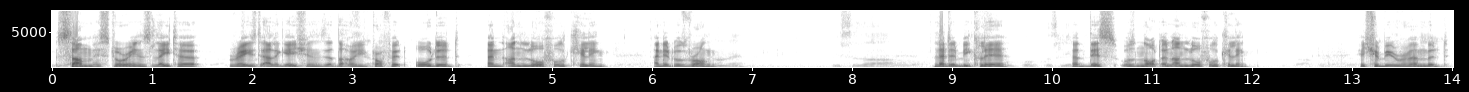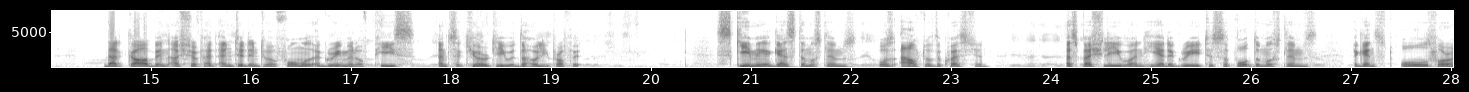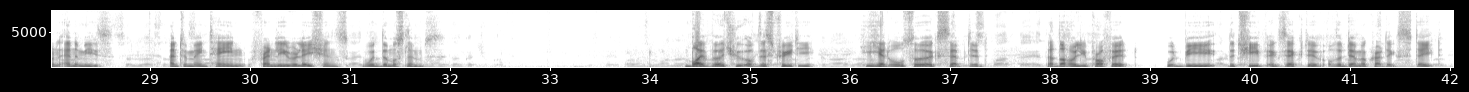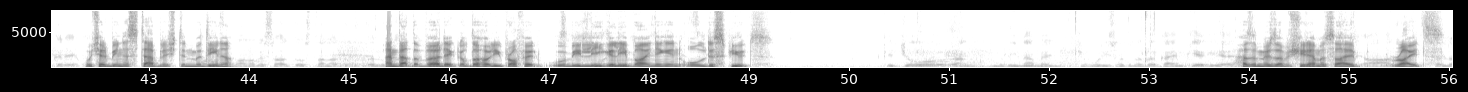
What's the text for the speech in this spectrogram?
Some historians later raised allegations that the Holy Prophet ordered an unlawful killing and it was wrong. Let it be clear that this was not an unlawful killing. It should be remembered that Ka'b bin Ashraf had entered into a formal agreement of peace and security with the Holy Prophet. Scheming against the Muslims was out of the question, especially when he had agreed to support the Muslims against all foreign enemies and to maintain friendly relations with the Muslims. By virtue of this treaty, he had also accepted that the Holy Prophet would be the chief executive of the democratic state which had been established in Medina, and that the verdict of the Holy Prophet would be legally binding in all disputes. Hazrat Mirza Bashir Ahmad Sahib writes,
